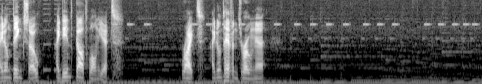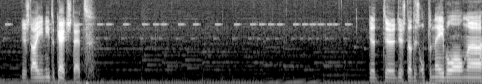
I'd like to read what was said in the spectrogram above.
I don't think so. I didn't got one yet. Right, I don't have a drone. Uh, just I need to catch that. Dat, uh, dus dat is al... Uh,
